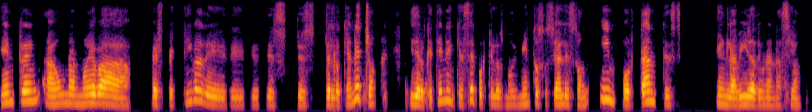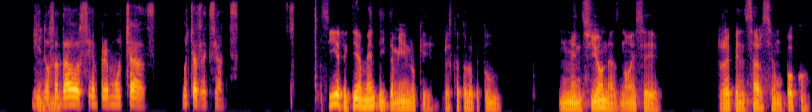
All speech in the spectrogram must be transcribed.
entren a una nueva perspectiva de, de, lo que han hecho y de lo que tienen que hacer, porque los movimientos sociales son importantes en la vida de una nación y nos han dado siempre muchas, muchas lecciones. Sí, efectivamente, y también lo que rescato lo que tú mencionas, ¿no? Ese repensarse un poco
